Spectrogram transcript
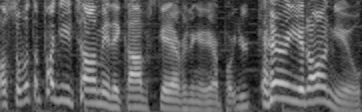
Also, what the fuck are you telling me they confiscate everything at the airport? You're carrying it on you.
